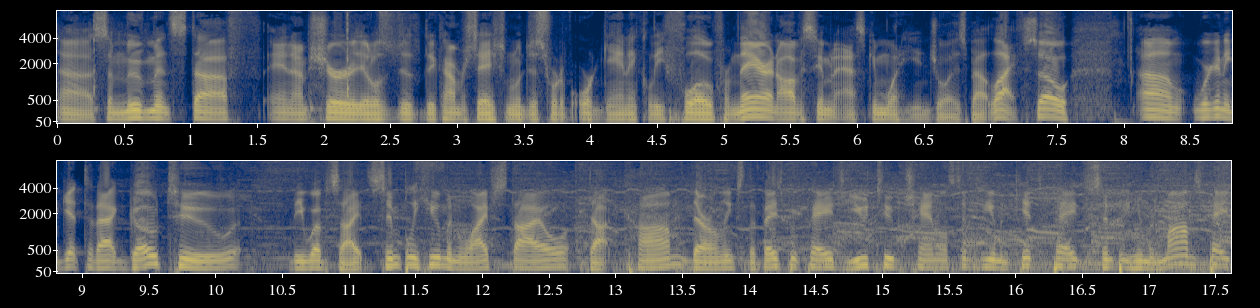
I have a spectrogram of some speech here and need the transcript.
uh, some movement stuff, and I'm sure it'll just the conversation will just sort of organically flow from there. And obviously, I'm going to ask him what he enjoys about life. So um, we're going to get to that. Go to the website simplyhumanlifestyle.com there are links to the facebook page youtube channel simply human kids page simply human moms page.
